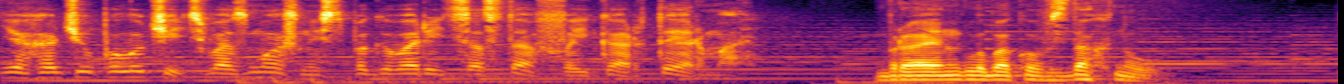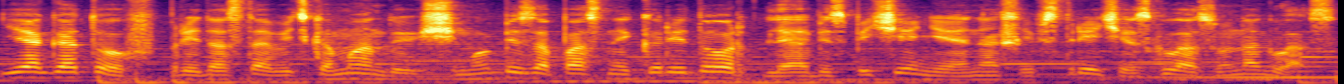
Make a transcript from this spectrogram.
Я хочу получить возможность поговорить со Стаффой Картерма». Брайан глубоко вздохнул. Я готов предоставить командующему безопасный коридор для обеспечения нашей встречи с глазу на глаз.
